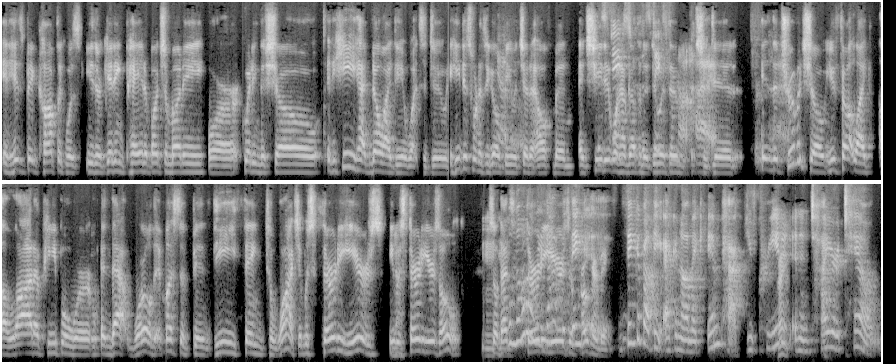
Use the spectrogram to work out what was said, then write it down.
and his big conflict was either getting paid a bunch of money or quitting the show. And he had no idea what to do. He just wanted to go be with Jenna Elfman, and she The didn't want to have nothing to do with him. but She did. In the Truman Show, you felt like a lot of people were in that world. It must have been the thing to watch. It was 30 years. He Yeah. was 30 years old. So Mhm. that's Well, not 30 only that, years but of think, programming. Think about the economic impact. You've created Right. an entire town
